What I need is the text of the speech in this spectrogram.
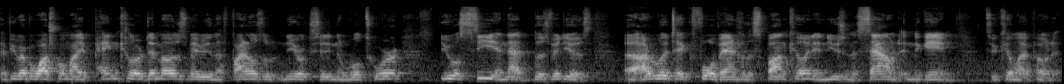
if you ever watched one of my painkiller demos, maybe in the finals of New York City in the World Tour, you will see in that those videos, uh, I really take full advantage of the spawn killing and using the sound in the game to kill my opponent.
